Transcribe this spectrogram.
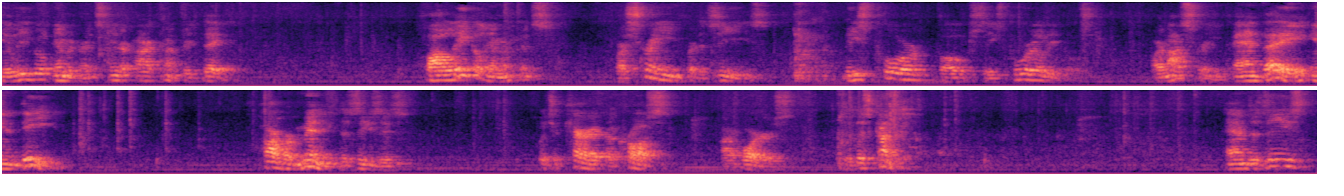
illegal immigrants enter our country daily. While legal immigrants are screened for disease, these poor folks, these poor illegals, are not screened, and they indeed harbor many diseases which are carried across our borders to this country. And disease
